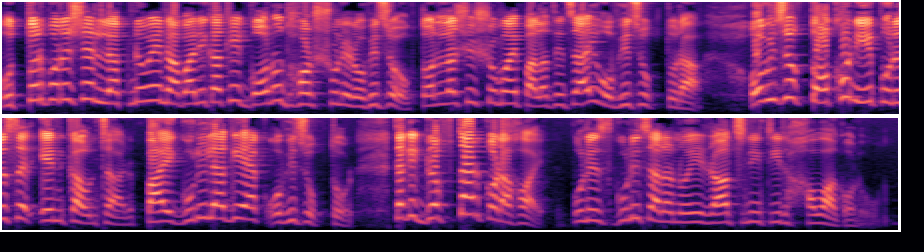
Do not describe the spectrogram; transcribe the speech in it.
উত্তরপ্রদেশের লখনৌয়ে নাবালিকাকে গণধর্ষণের অভিযোগ। তল্লাশির সময় পালাতে চায় অভিযুক্তরা। অভিযোগ তখনই পুলিশের এনকাউন্টার। পায়ে গুলি লাগে এক অভিযুক্তর। তাকে গ্রেফতার করা হয়। পুলিশ গুলি চালানোয় রাজনীতির হাওয়া গরম।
